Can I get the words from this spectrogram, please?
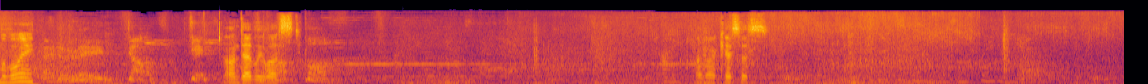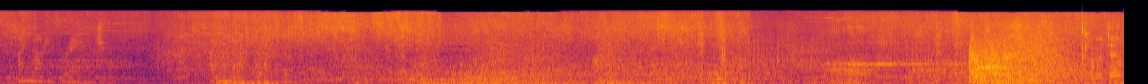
Move away. On Deadly Lust. On Narcissus. I'm out of range. I need to get closer. Coming down.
